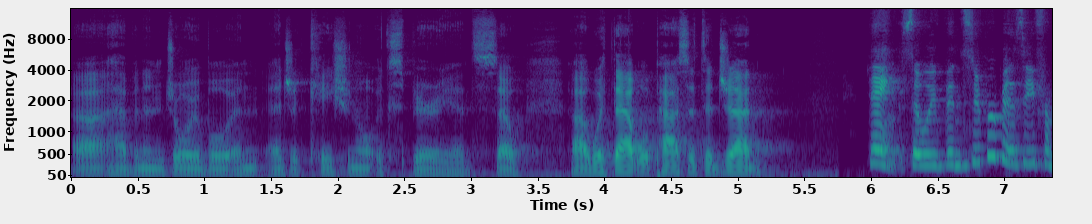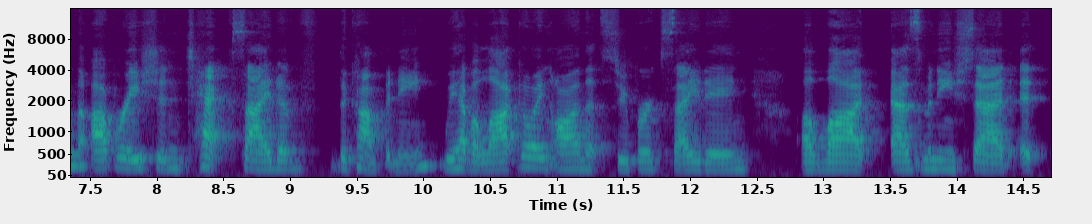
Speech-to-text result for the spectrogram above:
uh, have an enjoyable and educational experience. So uh, with that, we'll pass it to Jen. Thanks. So we've been super busy from the operation tech side of the company. We have a lot going on that's super exciting. A lot, as Manish said, it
